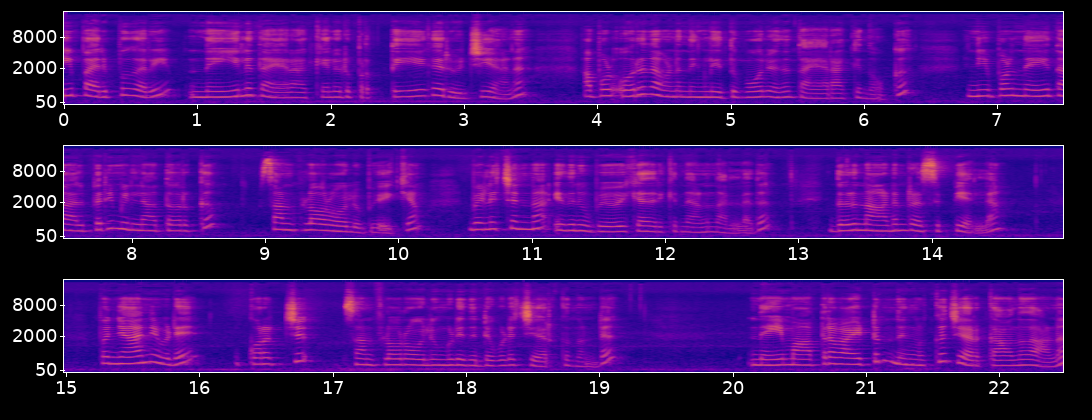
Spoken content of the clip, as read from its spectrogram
ഈ പരിപ്പ് കറി നെയ്യിൽ തയ്യാറാക്കിയാൽ ഒരു പ്രത്യേക രുചിയാണ്. അപ്പോൾ ഒരു തവണ നിങ്ങൾ ഇതുപോലെ ഒന്ന് തയ്യാറാക്കി നോക്ക്. ഇനിയിപ്പോൾ നെയ്യ് താല്പര്യമില്ലാത്തവർക്ക് സൺഫ്ലവർ ഓയിൽ ഉപയോഗിക്കാം. വെളിച്ചെണ്ണ ഇതിന് ഉപയോഗിക്കാതിരിക്കുന്നതാണ് നല്ലത്. ഇതൊരു നാടൻ റെസിപ്പിയല്ല അപ്പോൾ ഞാനിവിടെ കുറച്ച് സൺഫ്ലവർ ഓയിലും കൂടി ഇതിന്റെ കൂടെ ചേർക്കുന്നുണ്ട്. നെയ്യ് മാത്രമായിട്ടും നിങ്ങൾക്ക് ചേർക്കാവുന്നതാണ്.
